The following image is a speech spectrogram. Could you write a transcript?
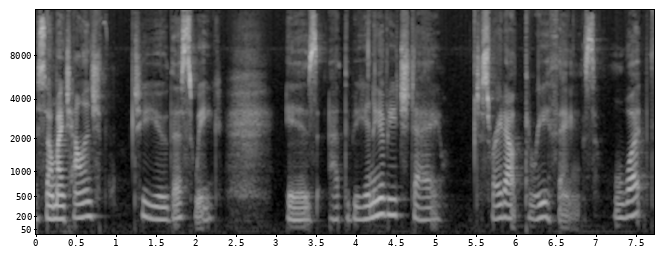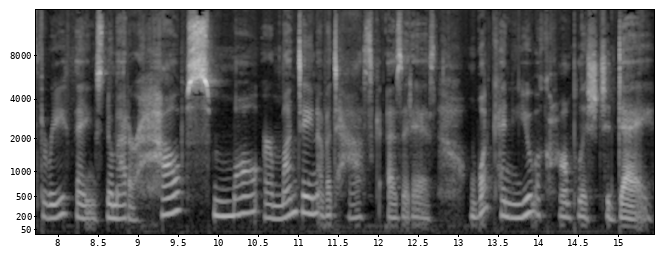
So, my challenge to you this week is at the beginning of each day, just write out three things. What three things, no matter how small or mundane of a task as it is, what can you accomplish today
